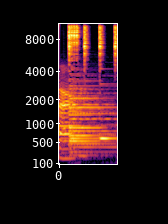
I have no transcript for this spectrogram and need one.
forever.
